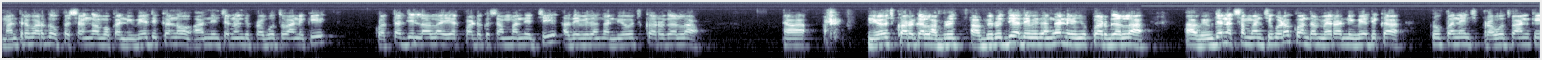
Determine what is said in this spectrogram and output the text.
మంత్రివర్గ ఉపసంఘం ఒక నివేదికను అందించనుంది ప్రభుత్వానికి కొత్త జిల్లాల ఏర్పాటుకు సంబంధించి అదేవిధంగా నియోజకవర్గాల నియోజకవర్గాల అభివృద్ధి అభివృద్ధి అదేవిధంగా నియోజకవర్గాల ఆ, విభజనకు సంబంధించి కూడా కొంతమేర నివేదిక రూపొందించి ప్రభుత్వానికి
